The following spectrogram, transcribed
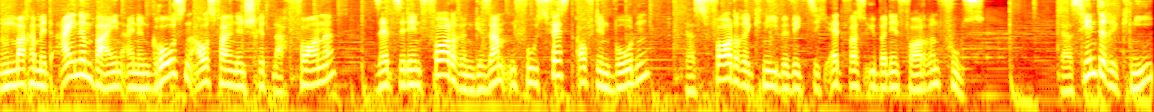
Nun mache mit einem Bein einen großen ausfallenden Schritt nach vorne, setze den vorderen gesamten Fuß fest auf den Boden, das vordere Knie bewegt sich etwas über den vorderen Fuß. Das hintere Knie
